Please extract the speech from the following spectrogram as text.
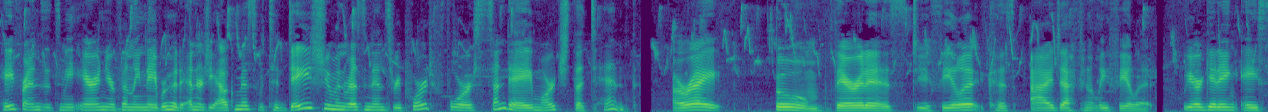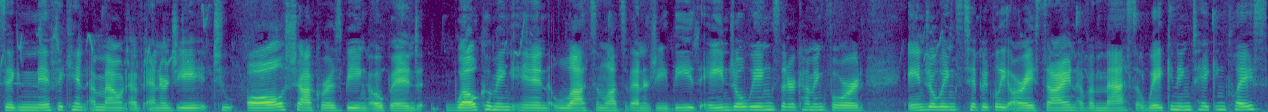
Hey friends, it's me, Erin, your friendly neighborhood energy alchemist with today's Schumann Resonance Report for Sunday, March the 10th. All right, boom, there it is. Do you feel it? Because I definitely feel it. We are getting a significant amount of energy to all chakras being opened, welcoming in lots and lots of energy. These angel wings that are coming forward Angel wings typically are a sign of a mass awakening taking place.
